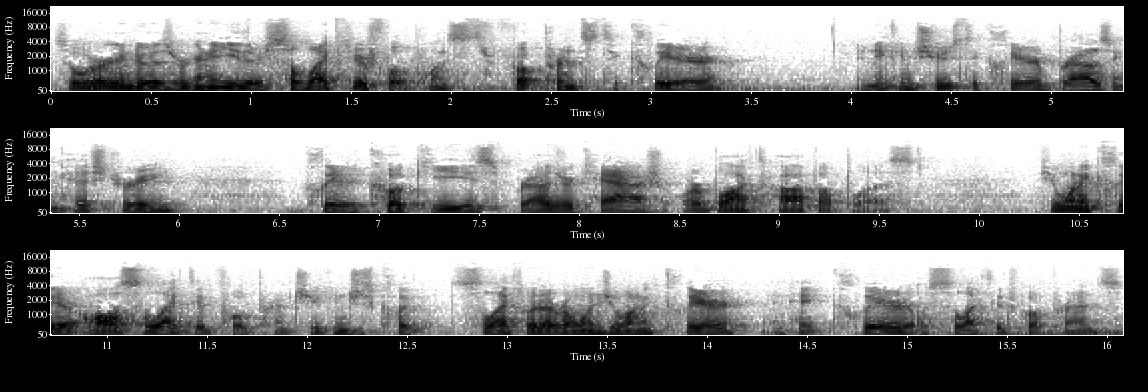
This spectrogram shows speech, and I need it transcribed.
So what we're going to do is we're going to either select your footprints, footprints to clear, and you can choose to clear browsing history, clear cookies, browser cache, or blocked pop-up list. If you want to clear all selected footprints, you can just click select whatever ones you want to clear and hit clear selected footprints,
